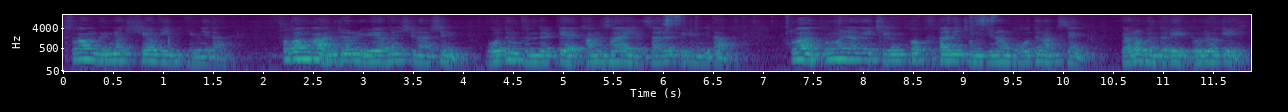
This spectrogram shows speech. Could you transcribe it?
수강능력 시험일입니다. 소방과 안전을 위해 헌신하신 모든 분들께 감사의 인사를 드립니다. 또한 꿈을 향해 지금껏 부단히 정진한 모든 학생 여러분들이 노력이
